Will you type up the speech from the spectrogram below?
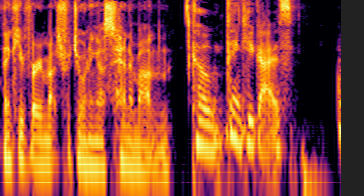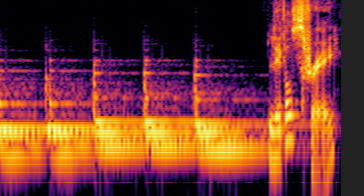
Thank you very much for joining us, Hannah Martin. Cool. Thank you, guys. Level three,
